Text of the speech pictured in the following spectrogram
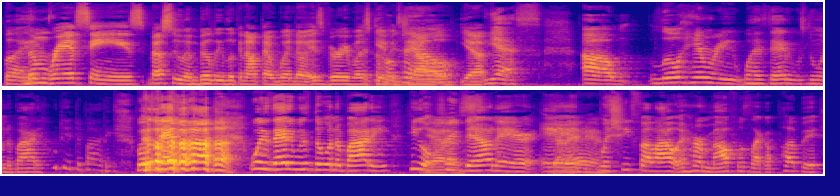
but Them red scenes, especially when Billy looking out that window, it's very much hotel, giallo. Yeah. yes. Um, Lil Henry, when his daddy was doing the body, who did the body? When his daddy, when his daddy was doing the body, he gonna Yes. creep down there, and. Mm-hmm. when she fell out and her mouth was like a puppet,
